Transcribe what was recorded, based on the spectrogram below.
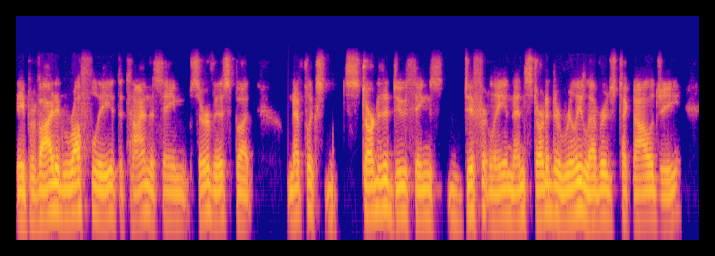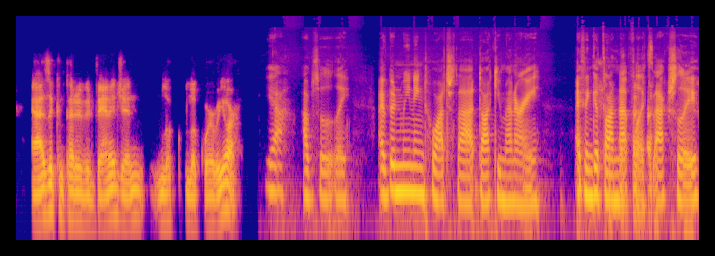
they provided roughly at the time the same service but Netflix started to do things differently and then started to really leverage technology as a competitive advantage and look look where we are. Yeah, absolutely. I've been meaning to watch that documentary. I think it's on Netflix actually,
